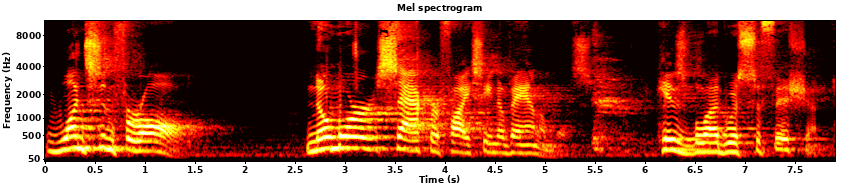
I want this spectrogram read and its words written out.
once and for all. No more sacrificing of animals. His blood was sufficient.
